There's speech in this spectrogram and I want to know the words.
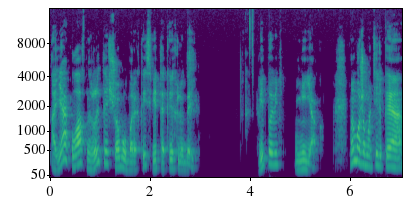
а як власне жити, щоб уберегтись від таких людей? Відповідь ніяк. Ми можемо тільки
